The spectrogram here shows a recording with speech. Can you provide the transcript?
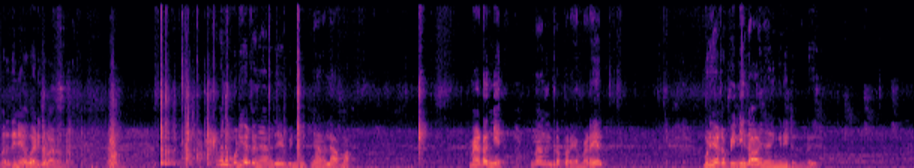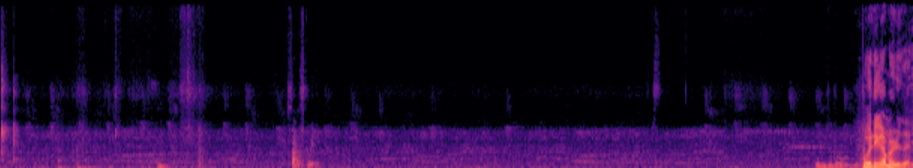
വെറുതെ ഞാൻ പാടിക്കൊള്ളാറുണ്ട് അങ്ങനെ മുടിയൊക്കെ ഞാനതേ പിന്നെ ഞാനല്ല അമ്മ. മെടഞ്ഞ് എന്നാണ് ഇവിടെ പറയാം മെടയൽ. മുടിയൊക്കെ പിന്നെ ഇതാ ഞാൻ ഇങ്ങനെ ഇട്ടിട്ടുണ്ട്. സൺസ്ക്രീൻ. പുരികമെഴുതൽ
